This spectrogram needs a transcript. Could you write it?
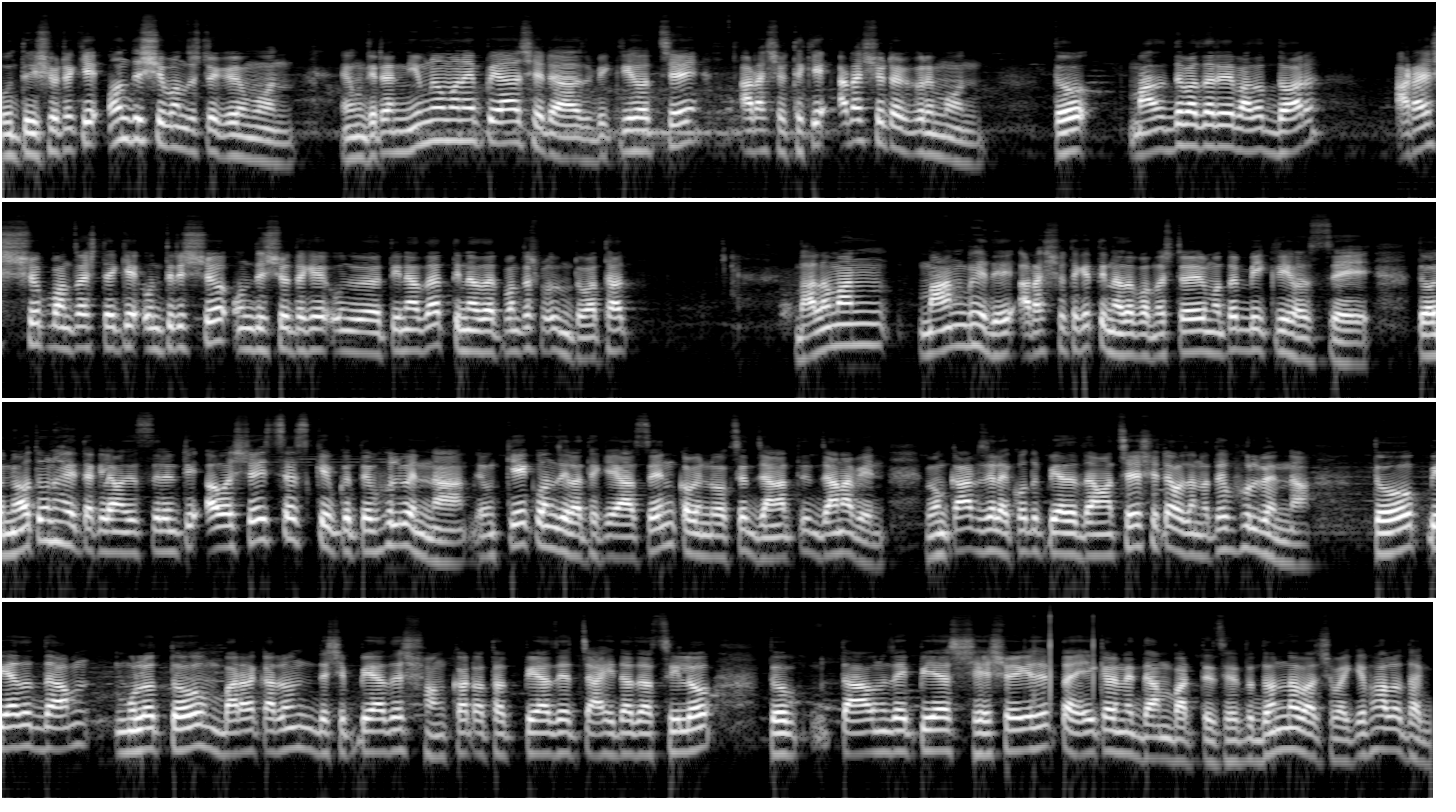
উনত্রিশশো থেকে উনত্রিশশো পঞ্চাশ টাকা মন। এবং যেটা নিম্নমানের পেঁয়াজ সেটা বিক্রি হচ্ছে আড়াইশো থেকে আড়াইশো টাকা করে মন। তো মালদে বাজারে বাজার দর আড়াইশো পঞ্চাশ থেকে উনত্রিশশো উনত্রিশশো থেকে তিন হাজার তিন হাজার পঞ্চাশ পর্যন্ত। অর্থাৎ ভালো মান মান ভেদে আড়াইশো থেকে তিন হাজার পঞ্চাশ টাকার মতো বিক্রি হচ্ছে। তো নতুন হয়ে থাকলে আমাদের চ্যানেলটি অবশ্যই সাবস্ক্রাইব করতে ভুলবেন না এবং কে কোন জেলা থেকে আসেন কমেন্ট বক্সে জানাতে, জানাবেন এবং কার জেলায় কত পেঁয়াজের দাম আছে সেটাও জানাতে ভুলবেন না। তো পেঁয়াজের দাম মূলত বাড়ার কারণ দেশে পেঁয়াজের সংকট অর্থাৎ পেঁয়াজের চাহিদা যা ছিল, তো তা অনুযায়ী পেঁয়াজ শেষ হয়ে গেছে, তাই এই কারণে দাম বাড়তেছে। তো ধন্যবাদ সবাইকে, ভালো থাকবে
